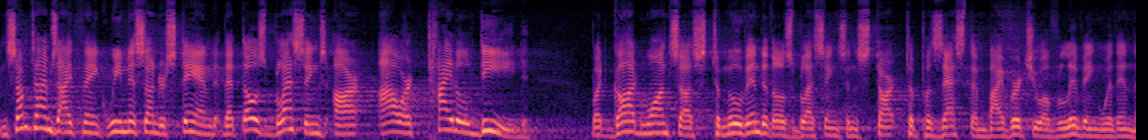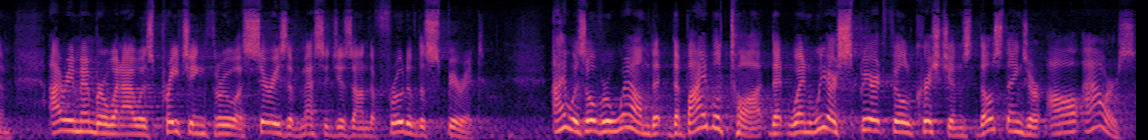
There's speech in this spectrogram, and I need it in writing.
And sometimes I think we misunderstand that those blessings are our title deed, but God wants us to move into those blessings and start to possess them by virtue of living within them. I remember when I was preaching through a series of messages on the fruit of the Spirit. I was overwhelmed that the Bible taught that when we are spirit filled Christians, those things are all ours.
